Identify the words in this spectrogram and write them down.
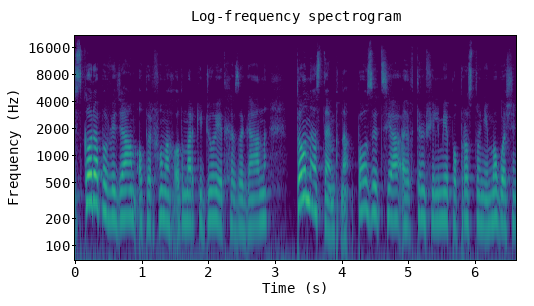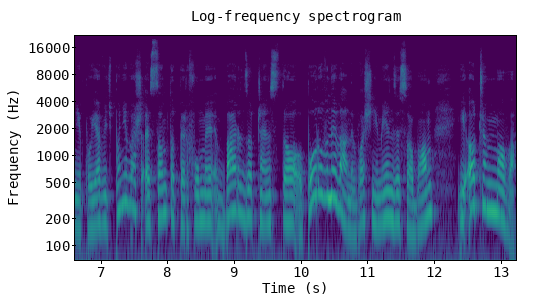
skoro powiedziałam o perfumach od marki Juliet Hezegan, to następna pozycja e, w tym filmie po prostu nie mogła się nie pojawić, ponieważ e, są to perfumy bardzo często porównywane właśnie między sobą. I o czym mowa?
